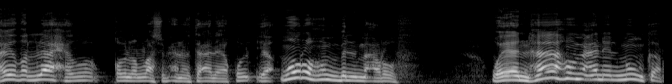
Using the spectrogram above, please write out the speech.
أيضا لاحظوا قول الله سبحانه وتعالى يقول يأمرهم بالمعروف وينهاهم عن المنكر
